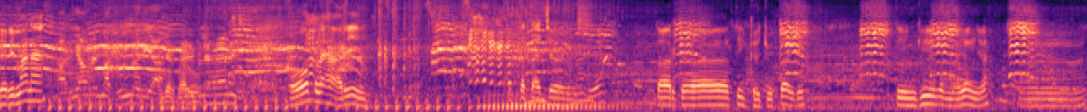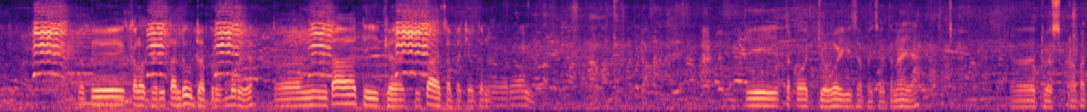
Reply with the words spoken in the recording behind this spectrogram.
dari mana? Madura ya. Banjar baru. hari. Oh, pelihari. Dekat aja ya. Harga 3 juta ini. Tinggi lumayan ya. Eh, tapi kalau dari tanduk udah berumur ya. Dan minta 3 juta sahabat Jawa Tengah. Di teko Jawa ini sahabat Jawa Tengah ya. Eh, dua seperempat.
